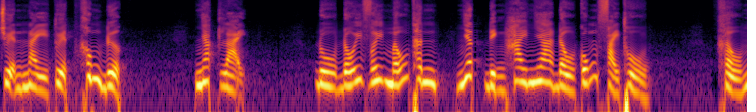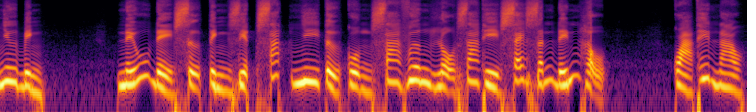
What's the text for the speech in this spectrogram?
Chuyện này tuyệt không được. Nhắc lại. Đủ đối với mẫu thân, nhất định hai nha đầu cũng phải thủ. Khẩu như bình. Nếu để sự tình diệt sát nhi tử cuồng sa vương lộ ra thì sẽ dẫn đến hậu. Quả thế nào?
